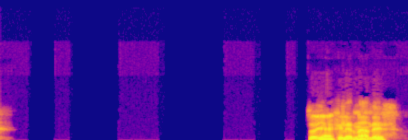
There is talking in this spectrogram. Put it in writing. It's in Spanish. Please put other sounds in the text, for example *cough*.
Soy Ángel Hernández.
